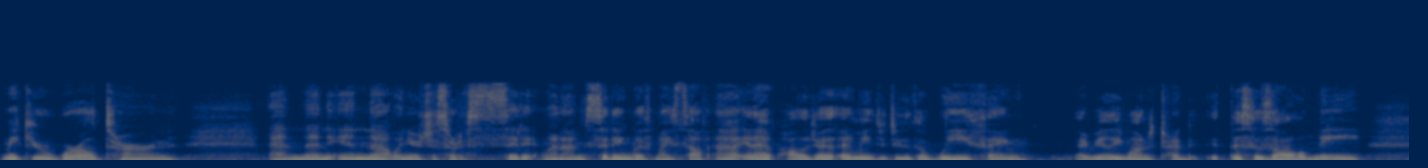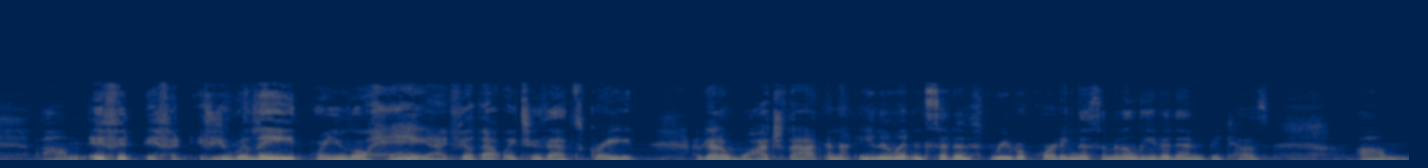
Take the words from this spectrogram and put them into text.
make your world turn and then in that, when you're just sort of sitting, when I'm sitting with myself, and I apologize, I mean to do the we thing. I really want to try to. This is all me. Um, if it, if it, if you relate or you go, hey, I feel that way too. That's great. I've got to watch that. And you know what? Instead of re-recording this, I'm going to leave it in because um,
